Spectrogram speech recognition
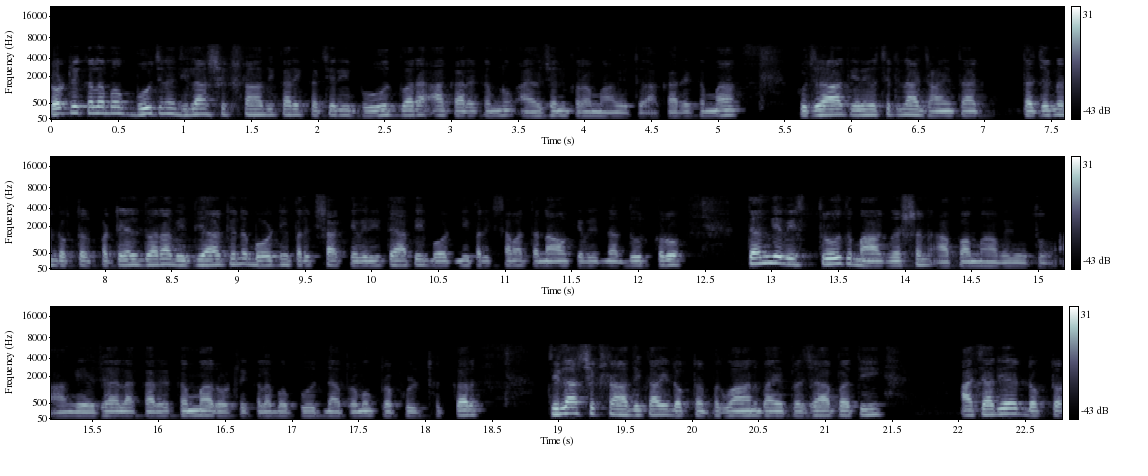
રોટરી ક્લબ ઓફ ભુજ અને જિલ્લા શિક્ષણાધિકારી કચેરી ભુજ દ્વારા આ કાર્યક્રમનું આયોજન કરવામાં આવ્યું હતું. આ કાર્યક્રમમાં ગુજરાત યુનિવર્સિટીના જાણીતા તજજ્ઞ ડોક્ટર પટેલ દ્વારા વિદ્યાર્થીઓને બોર્ડની પરીક્ષા કેવી રીતે આપી, બોર્ડની પરીક્ષામાં તણાવ કેવી રીતના દૂર કરવો, તે અંગે વિસ્તૃત માર્ગદર્શન આપવામાં આવ્યું હતું. આ અંગે યોજાયેલા કાર્યક્રમમાં રોટરી ક્લબ ભુજના પ્રમુખ પ્રફુલ્લ ઠક્કર, જિલ્લા શિક્ષણાધિકારી ડોક્ટર ભગવાનભાઈ પ્રજાપતિ, આચાર્ય ડોક્ટર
